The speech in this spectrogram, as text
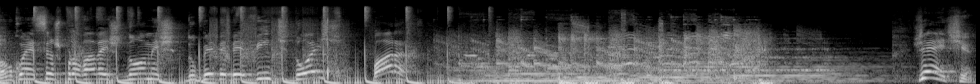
Vamos conhecer os prováveis nomes do BBB 22? Bora? Gente,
